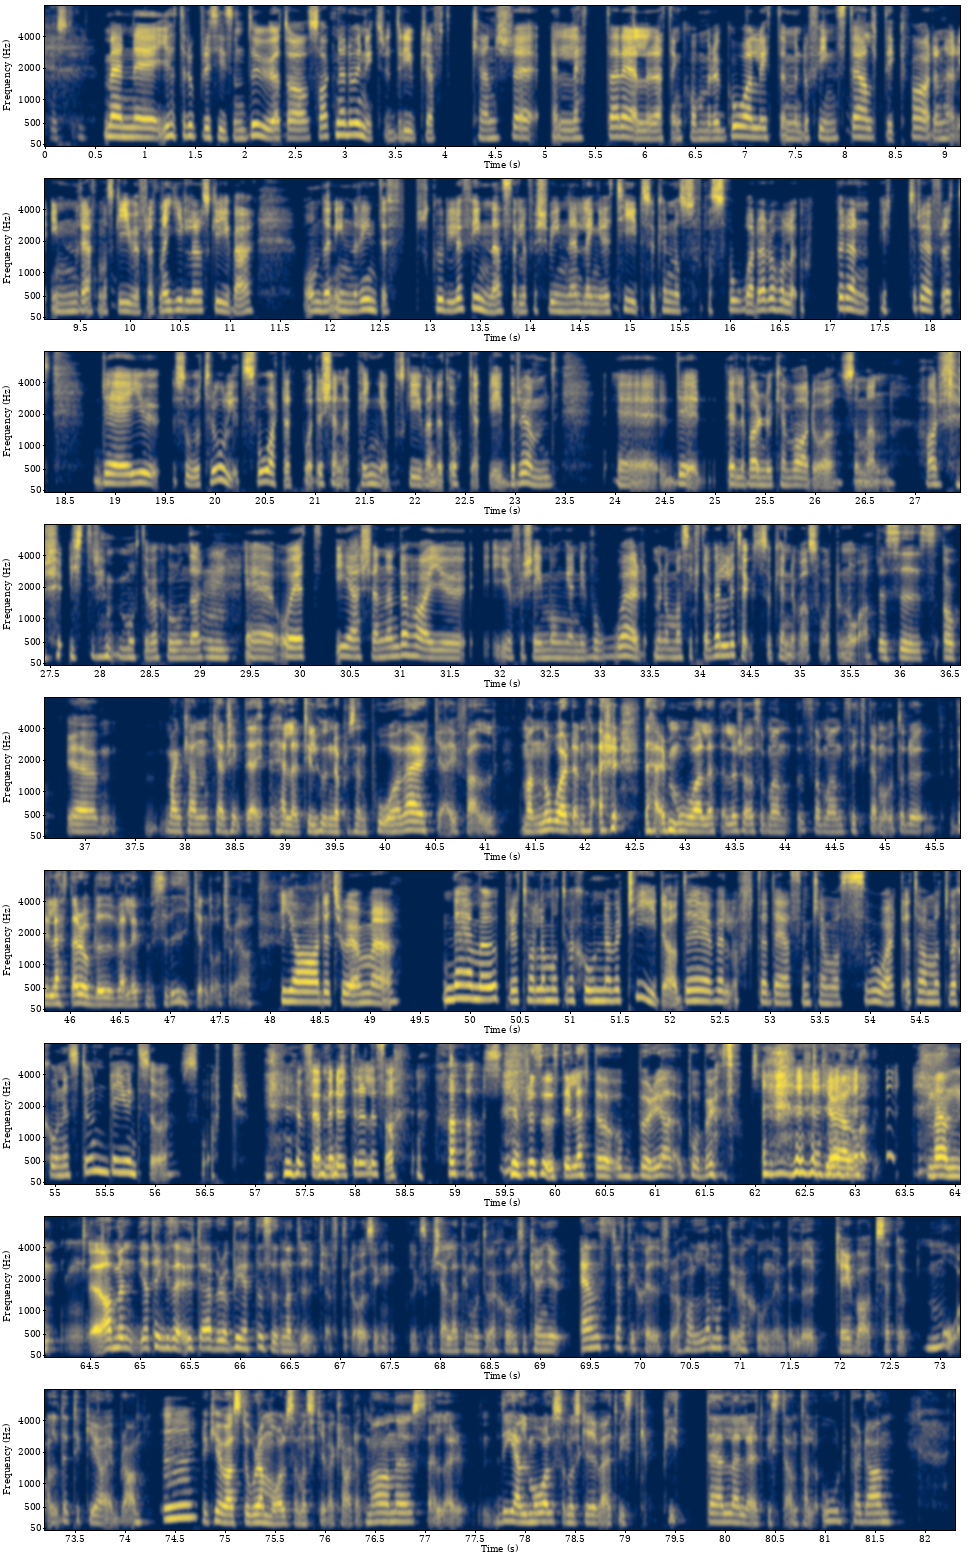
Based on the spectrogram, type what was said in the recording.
Men eh, jag tror precis som du att avsaknad av en yttre drivkraft kanske är lätt lättare eller att den kommer att gå lite, men då finns det alltid kvar den här inre, att man skriver för att man gillar att skriva. Och om den inre inte skulle finnas eller försvinna en längre tid så kan det nog vara svårare att hålla uppe den yttre, för att det är ju så otroligt svårt att både tjäna pengar på skrivandet och att bli berömd. Eh, det, eller vad det nu kan vara då som man har för yttre motivation där. Mm. Eh, och ett erkännande har ju i och för sig många nivåer, men om man siktar väldigt högt så kan det vara svårt att nå. Precis, och eh, man kan kanske inte heller till 100% påverka ifall man når den här, det här målet eller så som man, som man siktar mot. Och då, det är lättare att bli väldigt besviken då tror jag. Ja, det tror jag med. Det här med att upprätthålla motivation över tid då, det är väl ofta det som kan vara svårt. Att ha motivation en stund är ju inte så svårt. Fem minuter eller så. ja, precis. Det är lätt att börja, påbörja saker, tycker jag i alla fall. Men, ja, men jag tänker så här, utöver att veta sina drivkrafter då, och sin liksom, källa till motivation så kan ju en strategi för att hålla motivationen vid liv kan ju vara att sätta upp mål. Det tycker jag är bra. Mm. Det kan ju vara stora mål som att skriva klart ett manus eller delmål som att skriva ett visst kapitel eller ett visst antal ord per dag.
